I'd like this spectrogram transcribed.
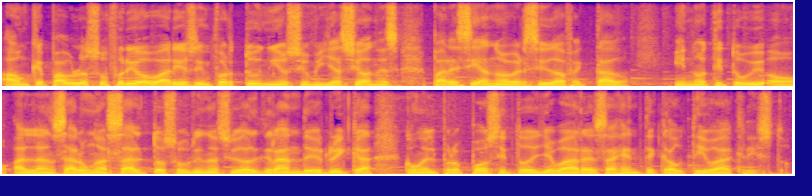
aunque Pablo sufrió varios infortunios y humillaciones, parecía no haber sido afectado, y no titubeó al lanzar un asalto sobre una ciudad grande y rica con el propósito de llevar a esa gente cautiva a Cristo.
